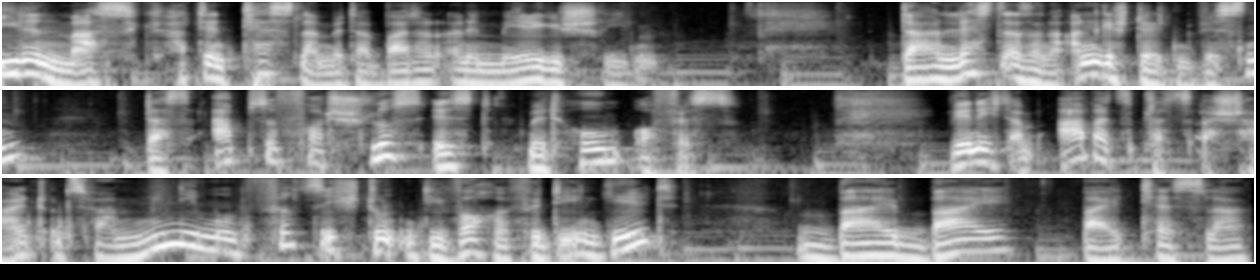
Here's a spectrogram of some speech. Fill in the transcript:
Elon Musk hat den Tesla-Mitarbeitern eine Mail geschrieben. Darin lässt er seine Angestellten wissen, dass ab sofort Schluss ist mit Homeoffice. Wer nicht am Arbeitsplatz erscheint, und zwar Minimum 40 Stunden die Woche, für den gilt Bye bye bei Tesla.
